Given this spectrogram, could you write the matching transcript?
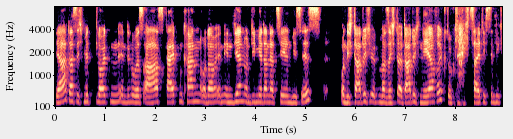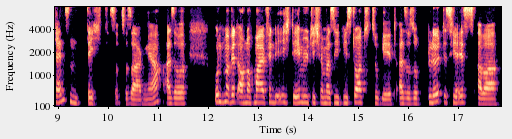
ja, dass ich mit Leuten in den USA skypen kann oder in Indien und die mir dann erzählen, wie es ist. Und ich dadurch, man sich da, dadurch näher rückt und gleichzeitig sind die Grenzen dicht, sozusagen, ja. Also, und man wird auch nochmal, finde ich, demütig, wenn man sieht, wie es dort zugeht. Also, so blöd es hier ist, aber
